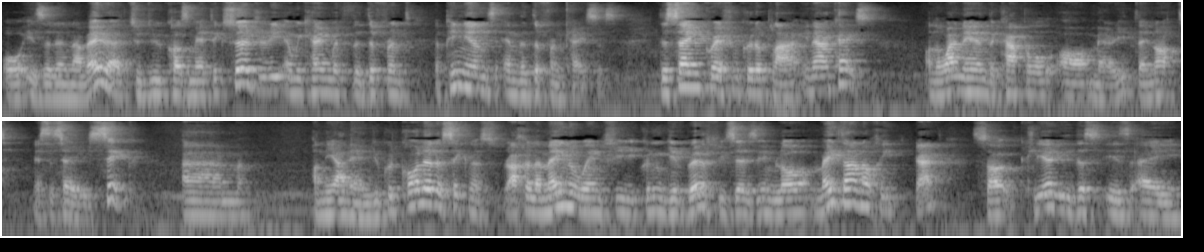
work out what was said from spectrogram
or is it an avera to do cosmetic surgery, and we came with the different opinions and the different cases. The same question could apply in our case. On the one hand, the couple are married; they're not necessarily sick. Um, on the other hand, you could call it a sickness. Rachel Amenu, when she couldn't give birth, she says, "Im lo right? So clearly, this is a,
